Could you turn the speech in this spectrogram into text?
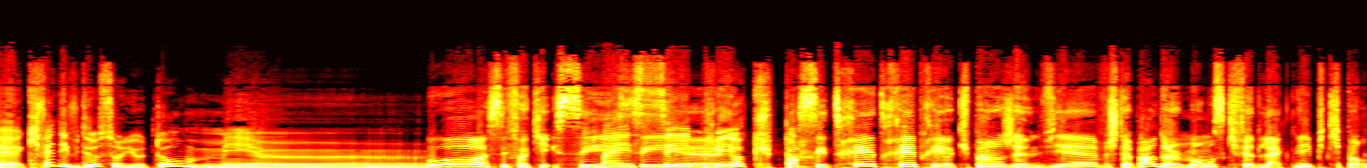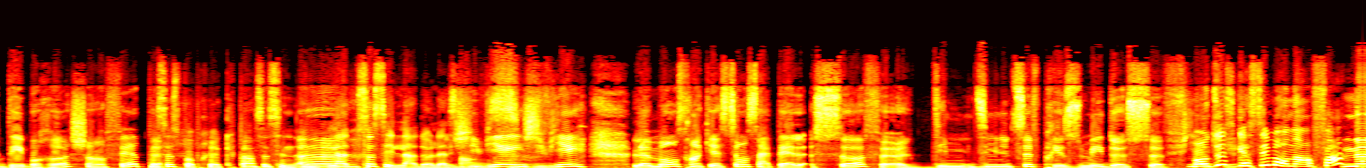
euh, qui fait des vidéos sur YouTube, mais euh, Oh, c'est fucké. C'est ben, c'est euh, préoccupant. C'est très, très préoccupant, Geneviève. Je te parle d'un monstre qui fait de l'acné puis qui porte des broches, en fait. Mais ça, c'est pas préoccupant. Ça, c'est une- Ah. ça, c'est l'adolescence. J'y viens, j'y viens. Le monstre en question s'appelle Soph, diminutif présumé de Sophie. Mon ok, Dieu, est-ce que c'est mon enfant? Non.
